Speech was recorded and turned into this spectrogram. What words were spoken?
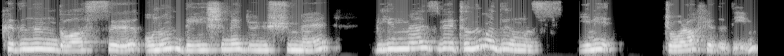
kadının doğası onun değişime, dönüşüme, bilinmez ve tanımadığımız yeni coğrafyada diyeyim.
